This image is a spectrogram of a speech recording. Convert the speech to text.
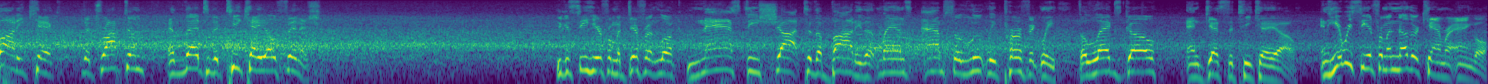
body kick that dropped him and led to the TKO finish. You can see here from a different look, nasty shot to the body that lands absolutely perfectly. The legs go and gets the TKO. And here we see it from another camera angle.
